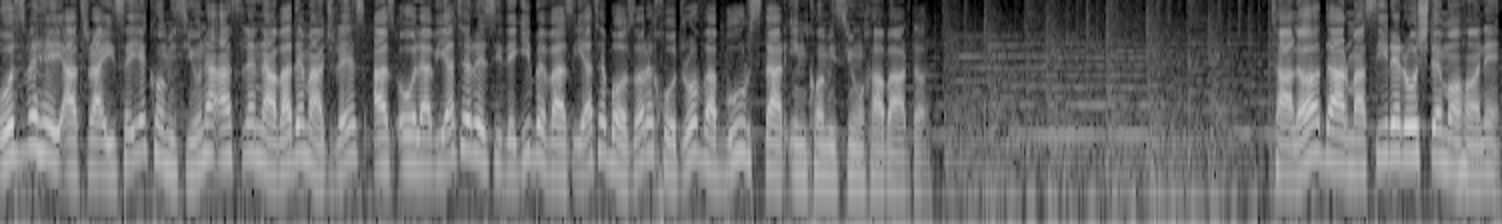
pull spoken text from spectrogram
عضو هیئت رئیسه کمیسیون اصل 90 مجلس از اولویت رسیدگی به وضعیت بازار خودرو و بورس در این کمیسیون خبر داد. طلا در مسیر رشد ماهانه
